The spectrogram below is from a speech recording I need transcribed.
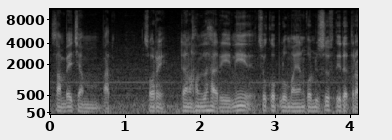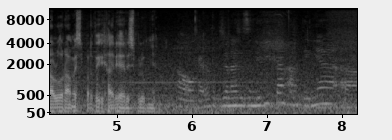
sampai jam 4 sore dan alhamdulillah hari ini cukup lumayan kondusif tidak terlalu ramai seperti hari-hari sebelumnya. Oh, Oke, okay. untuk zonasi sendiri kan artinya uh,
